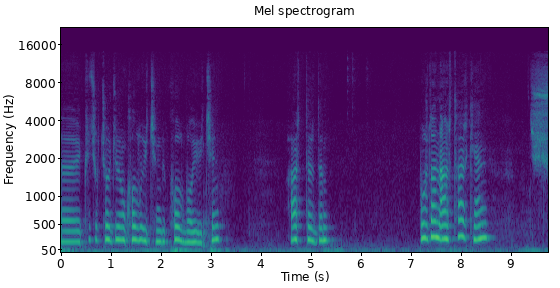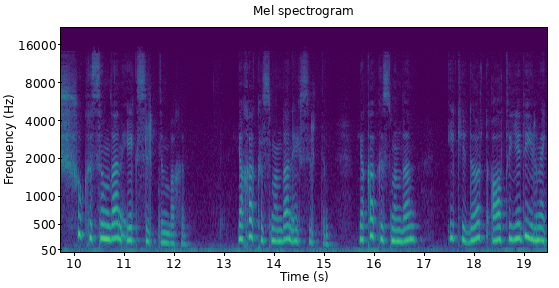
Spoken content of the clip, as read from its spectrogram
Ee, küçük çocuğun kolu için bir kol boyu için arttırdım. Buradan artarken şu kısımdan eksilttim bakın yaka kısmından eksilttim. Yaka kısmından 2, 4, 6, 7 ilmek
